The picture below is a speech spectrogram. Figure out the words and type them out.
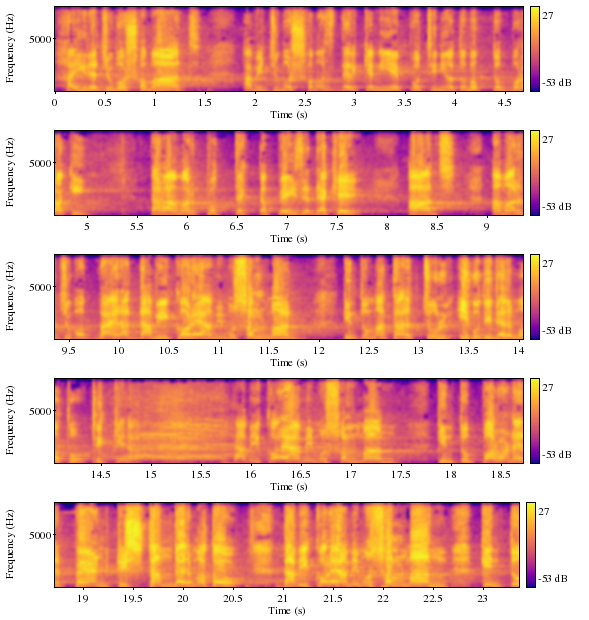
হাই রে যুব সমাজ, আমি যুব সমাজদেরকে নিয়ে প্রতিনিয়ত বক্তব্য রাখি। তারা আমার প্রত্যেকটা পেজে দেখে, আজ আমার যুবক ভাইয়েরা দাবি করে আমি মুসলমান। কিন্তু মাথার চুল ইহুদিদের মতো, ঠিক কিনা? দাবি করে আমি মুসলমান, কিন্তু পরনের প্যান্ট খ্রিস্টানদের মতো। দাবি করে আমি মুসলমান, কিন্তু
